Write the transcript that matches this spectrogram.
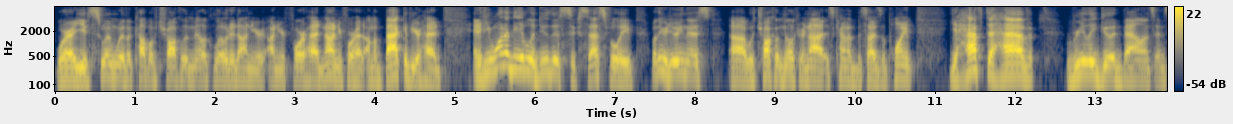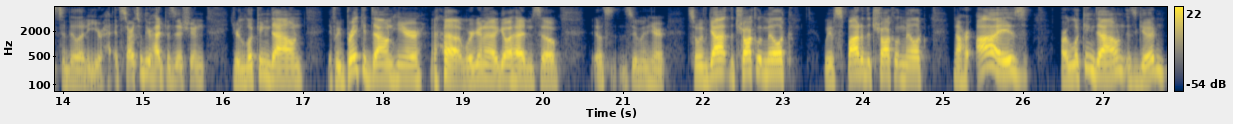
where you swim with a cup of chocolate milk loaded on your on your forehead, not on your forehead, on the back of your head. And if you want to be able to do this successfully, whether you're doing this uh, with chocolate milk or not, it's kind of besides the point you have to have really good balance and stability. Your, it starts with your head position. You're looking down. If we break it down here, we're gonna go ahead and so let's zoom in here. So we've got the chocolate milk. We've spotted the chocolate milk. Now her eyes are looking down. It's good.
